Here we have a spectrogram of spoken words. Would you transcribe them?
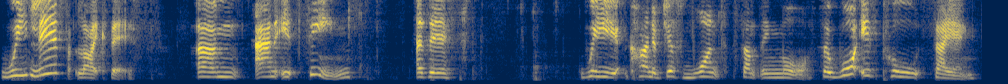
we live like this. Um, and it seems as if we kind of just want something more. So, what is Paul saying?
